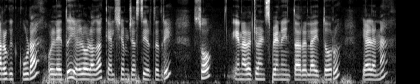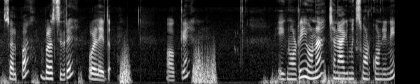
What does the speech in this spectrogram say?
ಆರೋಗ್ಯಕ್ಕೆ ಕೂಡ ಒಳ್ಳೆಯದು ಎಳ್ಳೊಳಗೆ ಕ್ಯಾಲ್ಶಿಯಮ್ ಜಾಸ್ತಿ ಇರ್ತದೆ ರೀ ಸೊ ಏನಾರ ಜಾಯಿಂಟ್ಸ್ ಪೇನ್ ಇಂಥವರೆಲ್ಲ ಇದ್ದವರು ಎಳ್ಳನ್ನು ಸ್ವಲ್ಪ ಬಳಸಿದ್ರೆ ಒಳ್ಳೆಯದು ಓಕೆ ಈಗ ನೋಡಿರಿ ಇವನ್ನ ಚೆನ್ನಾಗಿ ಮಿಕ್ಸ್ ಮಾಡ್ಕೊಂಡಿನಿ.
